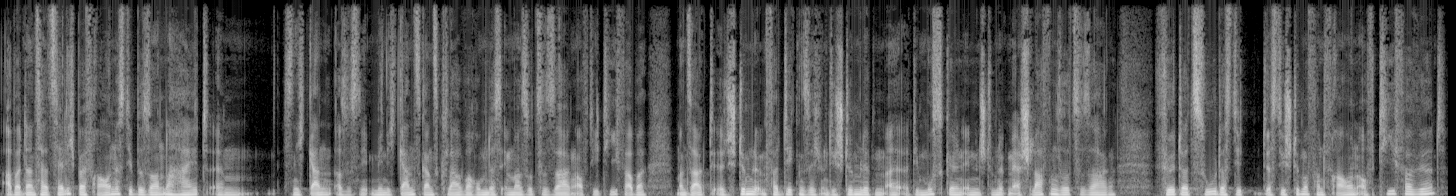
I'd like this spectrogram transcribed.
Aber dann tatsächlich bei Frauen ist die Besonderheit, ähm, ist nicht ganz, also ist mir nicht ganz, ganz klar, warum das immer sozusagen auf die Tiefe, aber man sagt, äh, die Stimmlippen verdicken sich und die Stimmlippen, äh, die Muskeln in den Stimmlippen erschlaffen sozusagen, führt dazu, dass die, dass die Stimme von Frauen oft tiefer wird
